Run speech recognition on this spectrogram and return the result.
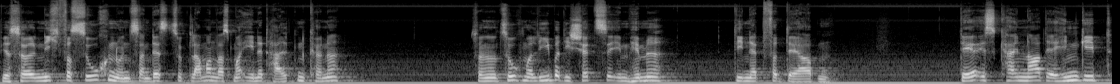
wir sollen nicht versuchen, uns an das zu klammern, was wir eh nicht halten können, sondern suchen wir lieber die Schätze im Himmel, die nicht verderben. Der ist kein Narr, der hingibt,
